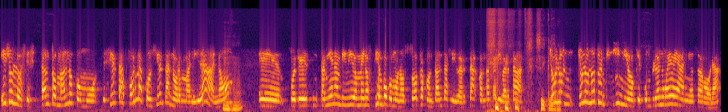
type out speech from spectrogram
ellos los están tomando como, de cierta forma, con cierta normalidad, ¿no? eh, porque también han vivido menos tiempo como nosotros con tantas libertad, con tanta libertad. yo, lo, yo lo noto en mi niño que cumplió nueve años ahora,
